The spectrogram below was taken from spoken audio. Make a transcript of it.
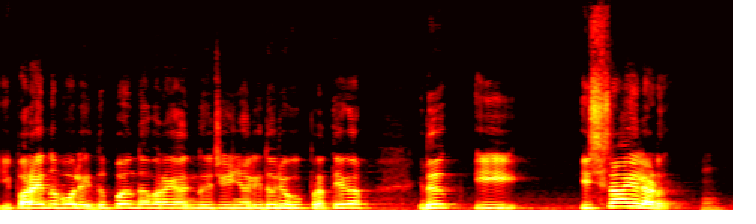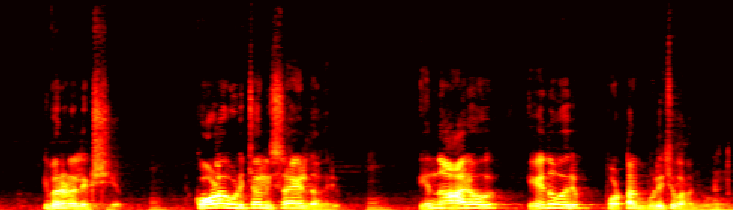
ഈ പറയുന്ന പോലെ ഇതിപ്പോൾ എന്താ പറയുക എന്ന് വെച്ച് കഴിഞ്ഞാൽ ഇതൊരു പ്രത്യേക ഇത് ഈ ഇസ്രായേലാണ് ഇവരുടെ ലക്ഷ്യം. കോള കുടിച്ചാൽ ഇസ്രായേൽ തകരും. എന്ന് ആരോ ഏതോ ഒരു പൊട്ടൻ വിളിച്ചു പറഞ്ഞു കൊടുത്തു.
